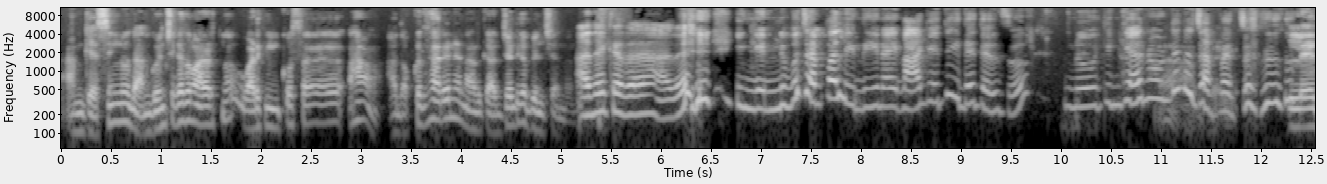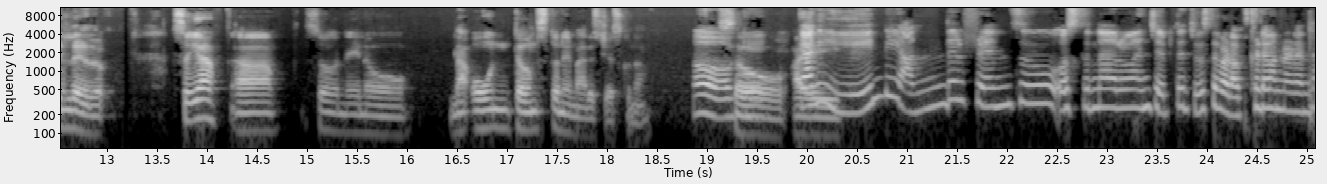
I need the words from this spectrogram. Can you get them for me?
ఐఎమ్ గెసింగ్ నువ్వు దాని గురించి కదా మాట్లాడుతున్నావు. వాడికి ఇంకోసారి అదొక్కసారే నేను వాడికి అర్జెంట్గా పిలిచాను. అదే కదా అదే. ఇంక నువ్వు చెప్పాలి నాకైతే ఇదే తెలుసు. నువ్వు ఇంకేమైనా ఉంటే నువ్వు చెప్పచ్చు లేదు లేదు సో యా సో నేను నా ఓన్ టర్మ్స్తో నేను మ్యారేజ్ చేసుకున్నా ఓ సో ఓకే ఐ కానీ ఏంటి అందరు ఫ్రెండ్స్ వస్తున్నారు అని చెప్తే చూస్తే వాడు ఒక్కడే ఉన్నాడంట?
